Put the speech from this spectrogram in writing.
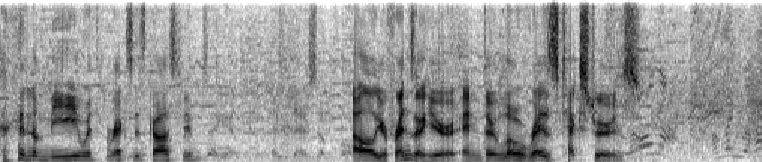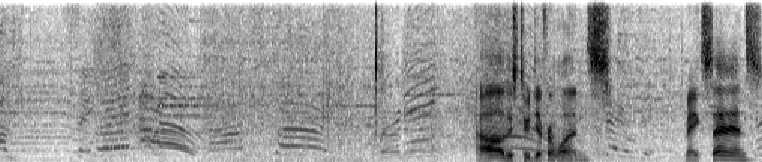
the me with Rex's costume. Oh, your friends are here, and they're low-res textures. All. Oh, there's two different ones. Makes sense.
